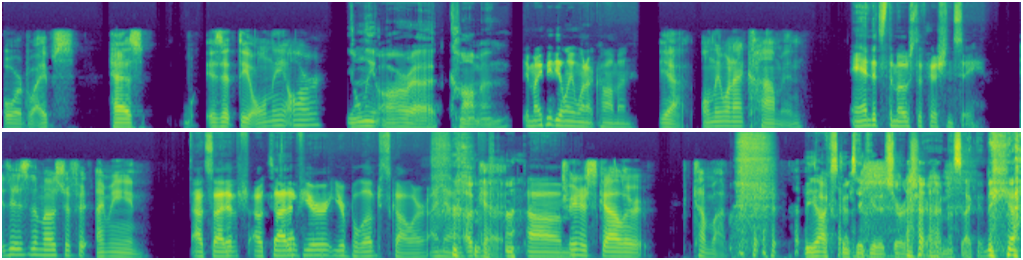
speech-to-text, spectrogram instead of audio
board wipes, has, is it the only R? The only R at common. it might be the only one at common, Yeah, only one at common. and it's the most efficiency It is the most effi- I mean, outside of outside of your your beloved scholar. I know. okay, Um, trainer scholar, come on. The Ox going to take you to church here in a second. yeah.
